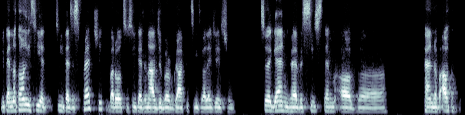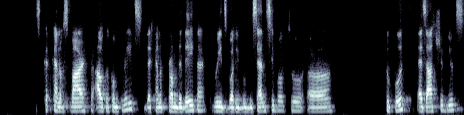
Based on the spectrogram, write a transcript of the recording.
you can not only see it, see it as a spreadsheet, but also see it as an algebra of graphics visualization. So again, you have a system of uh, kind of auto, kind of smart autocompletes that kind of from the data reads what it would be sensible to uh, to put as attributes,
